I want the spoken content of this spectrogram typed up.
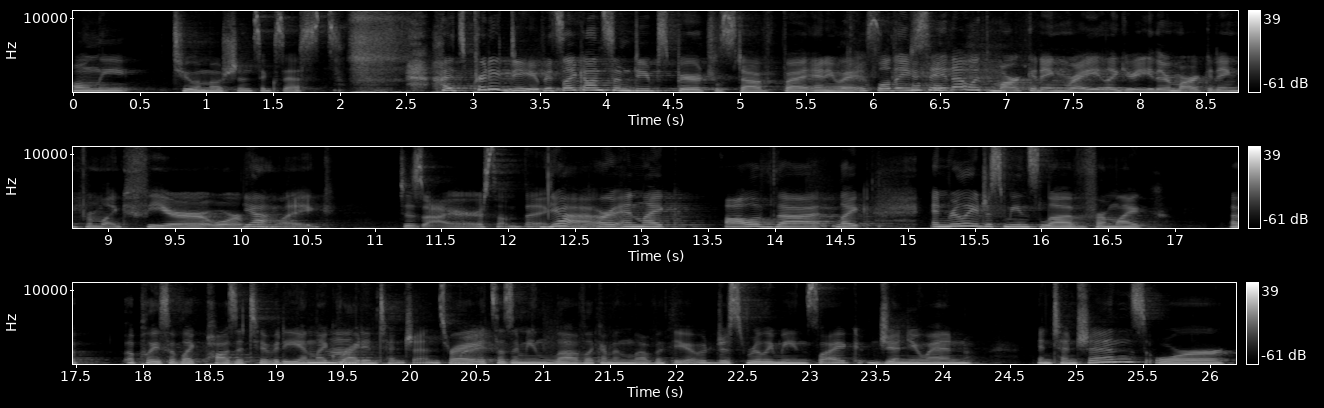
only two emotions exist it's pretty deep it's like on some deep spiritual stuff but anyways Well, they say that with marketing, right? Like you're either marketing from like fear or Yeah. from like desire or something. yeah or and like all of that like and really it just means love from like a, a place of like positivity and like mm-hmm. right intentions right? Right. it doesn't mean love like i'm in love with you it just really means like genuine intentions or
